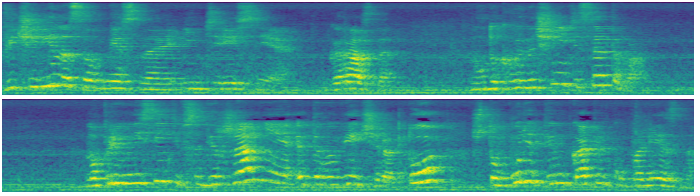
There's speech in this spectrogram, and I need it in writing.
вечерина совместная интереснее гораздо. Ну так вы начните с этого. Но привнесите в содержание этого вечера то, что будет им капельку полезно.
